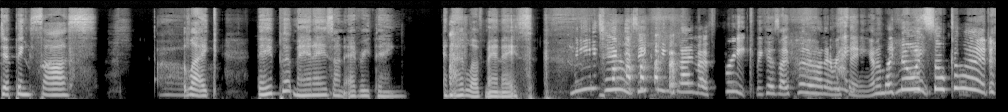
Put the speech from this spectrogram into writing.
dipping sauce. Oh, Like, they put mayonnaise on everything, and I love mayonnaise. me too. Zeke thinks I'm a freak because I put it on everything, and I'm like, no, it's so good.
